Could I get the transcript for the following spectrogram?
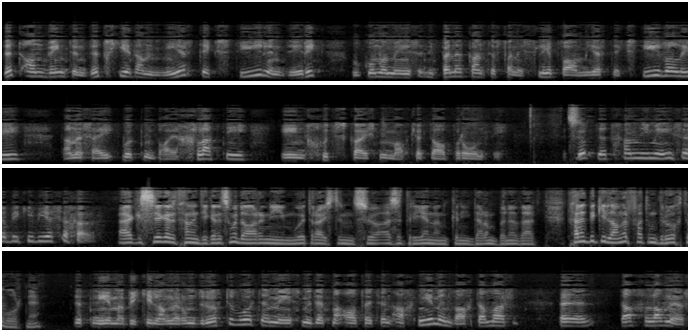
dit aanwend en dit gee dan meer tekstuur en direk hoekom mense in die binnekante van die sleep waar meer tekstuur wil hê dan is hy ook nie baie glad nie en goed skuif nie maklik daar rond nie. Ek hoop dit gaan die mense 'n bietjie besig hou. Ek is seker dit gaan dit jy kan dit sommer daar in die motorhuis doen so as dit reën dan kan jy darm binne werk. Dit gaan net bietjie langer vat om droog te word, né? Dit neem 'n bietjie langer om droog te word en mens moet dit maar altyd in ag neem en wag dan maar 'n uh, dag langer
